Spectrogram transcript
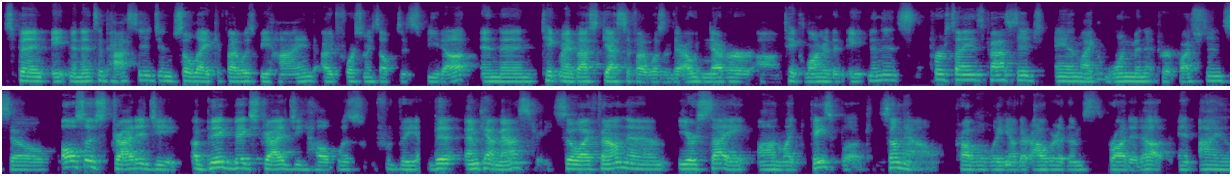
spend eight minutes a passage. And so like if I was behind, I would force myself to speed up and then take my best guess if I wasn't there. I would never um, take longer than eight minutes per science passage and like one minute per question. So also strategy, a big, big strategy help was for the, the MCAT mastery. So I found them, your site on like Facebook somehow. Probably you know their algorithms brought it up and i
